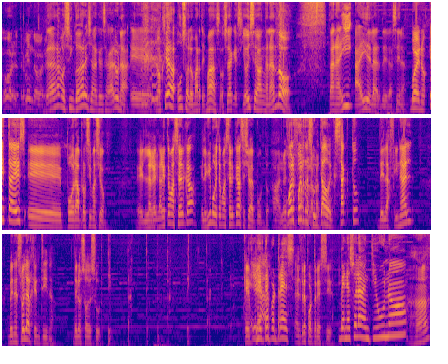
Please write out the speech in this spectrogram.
Oro, tremendo oro. Le ganamos 5 dólares y ya nos querés sacar una. Eh, nos queda un solo martes más. O sea que si hoy se van ganando, están ahí, ahí de la, de la cena. Bueno, esta es eh, por aproximación. Eh, la, que- la que esté más cerca, el equipo que esté más cerca se lleva el punto. Ah, no ¿Cuál fue el resultado exacto de la final Venezuela-Argentina de los Sur? Que Y el 3x3. el 3x3, sí. Venezuela 21 Ajá.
